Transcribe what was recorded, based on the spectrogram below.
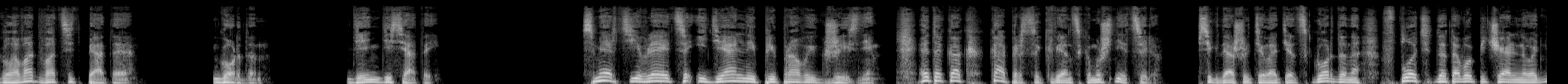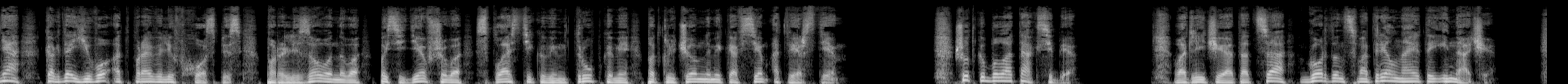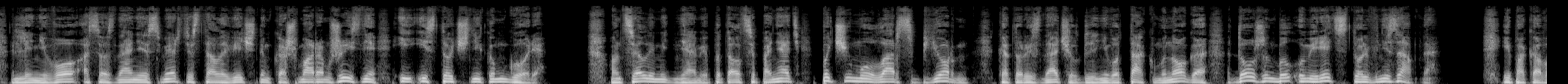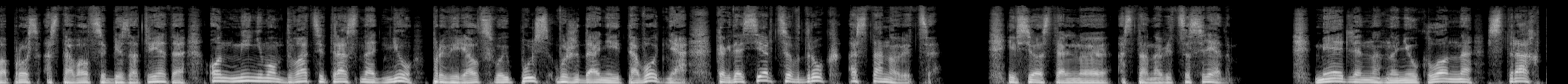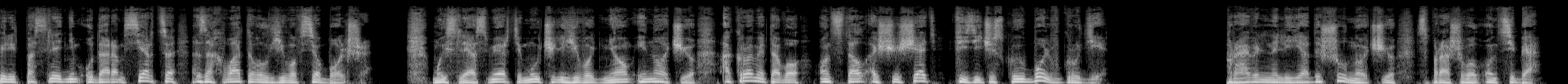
Глава 25. Гордон. День десятый. Смерть является идеальной приправой к жизни. Это как каперсы к венскому шницелю. Всегда шутил отец Гордона, вплоть до того печального дня, когда его отправили в хоспис, парализованного, посидевшего, с пластиковыми трубками, подключенными ко всем отверстиям. Шутка была так себе. В отличие от отца, Гордон смотрел на это иначе. Для него осознание смерти стало вечным кошмаром жизни и источником горя. Он целыми днями пытался понять, почему Ларс Бьорн, который значил для него так много, должен был умереть столь внезапно. И пока вопрос оставался без ответа, он минимум 20 раз на дню проверял свой пульс в ожидании того дня, когда сердце вдруг остановится. И все остальное остановится следом. Медленно, но неуклонно страх перед последним ударом сердца захватывал его все больше. Мысли о смерти мучили его днем и ночью, а кроме того он стал ощущать физическую боль в груди. «Правильно ли я дышу ночью?» — спрашивал он себя.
